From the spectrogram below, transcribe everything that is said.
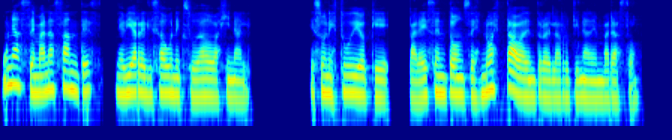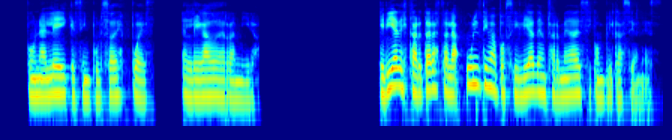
Unas semanas antes me había realizado un exudado vaginal. Es un estudio que, para ese entonces, no estaba dentro de la rutina de embarazo. Fue una ley que se impulsó después, el legado de Ramiro. Quería descartar hasta la última posibilidad de enfermedades y complicaciones.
